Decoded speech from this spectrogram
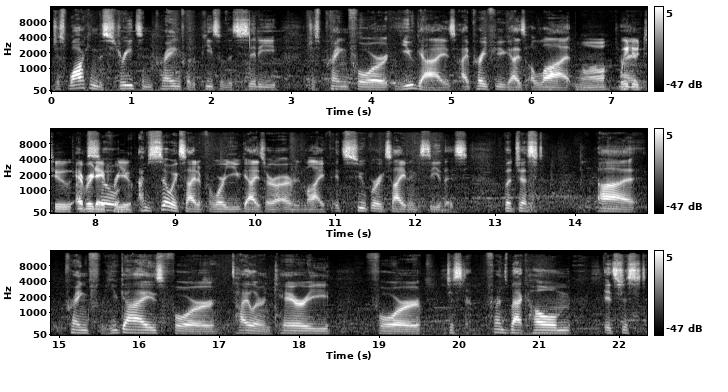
just walking the streets and praying for the peace of the city, just praying for you guys. I pray for you guys a lot. Oh, we do too I'm every day so- for you. I'm so excited for where you guys are, are in life. It's super exciting to see this. But just uh, praying for you guys, for Tyler and Carrie, for just friends back home. It's just,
